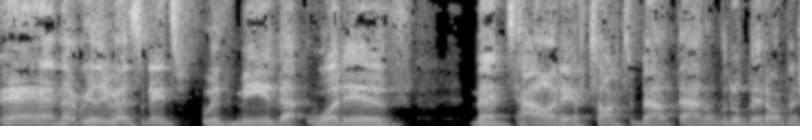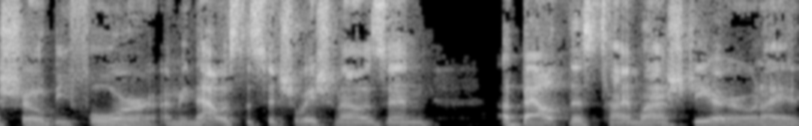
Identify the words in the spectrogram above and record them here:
man, that really resonates with me that what if mentality. I've talked about that a little bit on the show before. I mean, that was the situation I was in about this time last year when I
